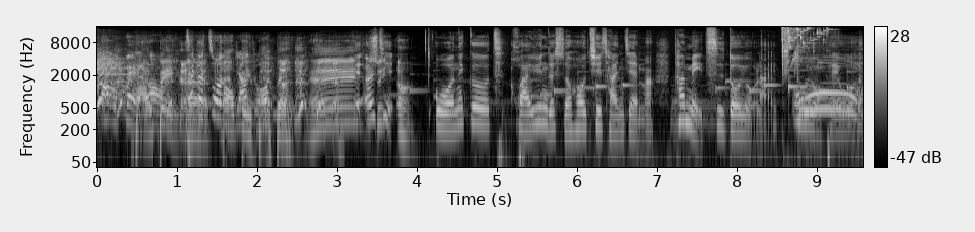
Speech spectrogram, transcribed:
报备，宝贝，哦这个做的比较多。哎而且嗯，我那个怀孕的时候去产检嘛，他每次都有来，都有陪我来。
